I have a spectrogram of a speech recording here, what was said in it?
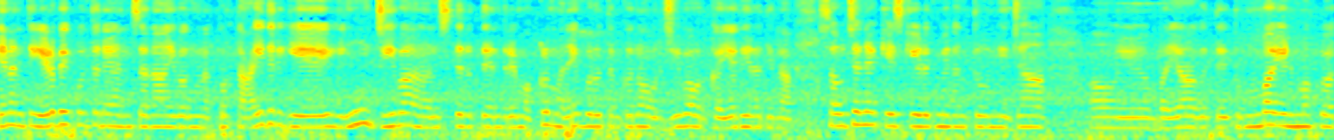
ಏನಂತ ಹೇಳಬೇಕು ಅಂತಲೇ ಅನ್ಸಲ್ಲ. ಇವಾಗ ಅವ್ರ ತಾಯಿದರಿಗೆ ಹೆಂಗ್ ಜೀವ ಅನಿಸ್ತಿರುತ್ತೆ ಅಂದರೆ ಮಕ್ಕಳು ಮನೆಗೆ ಬರೋ ತನಕನೂ ಅವ್ರ ಜೀವ ಅವ್ರ ಕೈಯಲ್ಲಿ ಇರೋದಿಲ್ಲ ಸೌಜನ್ಯ ಕೇಸ್ ಕೇಳಿದ್ಮೇಲಂತೂ ನಿಜ ಭಯ ಆಗುತ್ತೆ. ತುಂಬ ಹೆಣ್ಮಕ್ಳು ಆ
